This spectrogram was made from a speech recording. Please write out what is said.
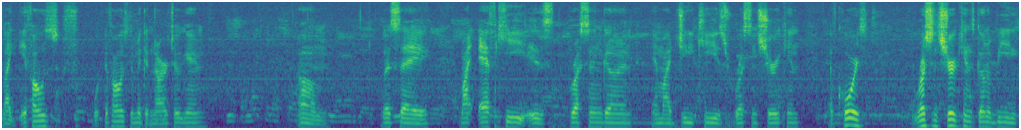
Like if I was if I was to make a Naruto game, um, let's say my F key is Rasengan and my G key is Rasenshuriken. Of course, Rasenshuriken is gonna be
